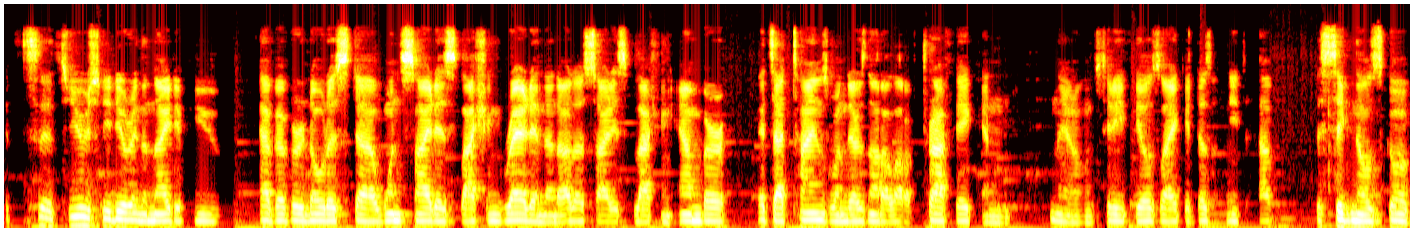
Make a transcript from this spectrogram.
it's, it's usually during the night if you have ever noticed uh, one side is flashing red and then the other side is flashing amber. It's at times when there's not a lot of traffic and you know the city feels like it doesn't need to have the signals go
